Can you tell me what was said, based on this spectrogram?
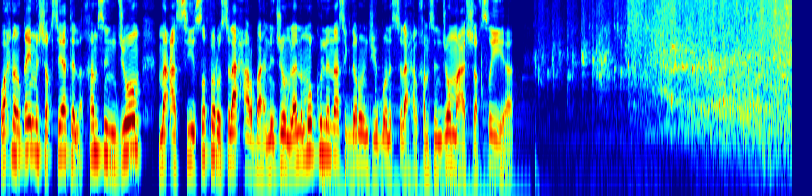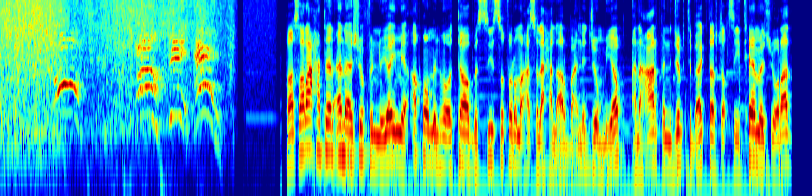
وإحنا نقيم الشخصيات الخمس نجوم مع ال C صفر وسلاح أربع نجوم لأنه مو كل الناس يقدرون يجيبون السلاح الخمس نجوم مع الشخصية. فصراحة أنا أشوف إنه يويمي أقوى من هوتاو بال C صفر ومع سلاح الأربع نجوم yep أنا عارف إني جبت بأكثر شخصيتين مشهورات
